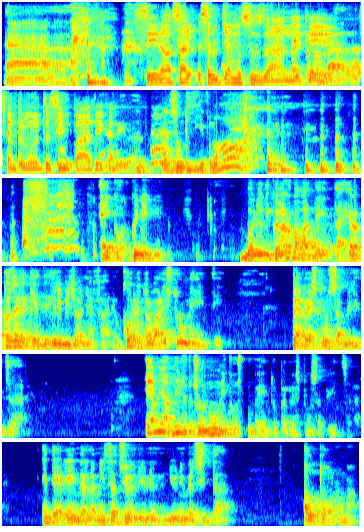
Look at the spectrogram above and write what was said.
Uh... sì, no, sal- salutiamo Susanna che la, la, è sempre molto simpatica. Sono tutti che fanno... Oh! ecco, quindi voglio dire, quella roba va detta, è una cosa che lì bisogna fare. Occorre trovare strumenti per responsabilizzare. E a mio avviso c'è un unico strumento per responsabilizzare, ed è rendere l'amministrazione di, un, di università autonoma,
